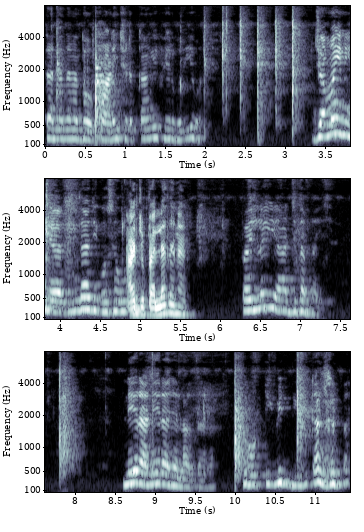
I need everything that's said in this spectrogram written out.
ਤਿੰਨ ਦਿਨ ਦੋ ਪਾਣੀ ਛਿੜਕਾਂਗੇ ਫਿਰ ਵਧੀਆ ਬਣ ਜਮਾ ਹੀ ਨਹੀਂ ਦਿੰਦਾ ਜੀ ਕੁਛ ਊਂ। ਅੱਜ ਪਹਿਲਾ ਦਿਨ ਹੈ? ਪਹਿਲਾਂ ਹੀ ਅੱਜ ਦਾ ਬਣਾਈ ਨੇਰਾ ਨੇਰਾ ਜਿਹਾ ਲੱਗਦਾ ਵਾ। ਰੋਟੀ ਵੀ ਦੀ ਢੰਗ ਨਾਲ।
